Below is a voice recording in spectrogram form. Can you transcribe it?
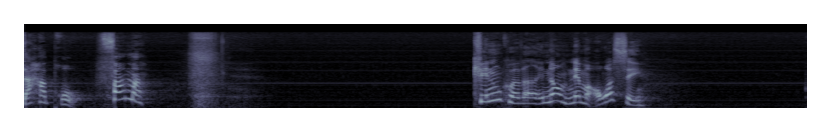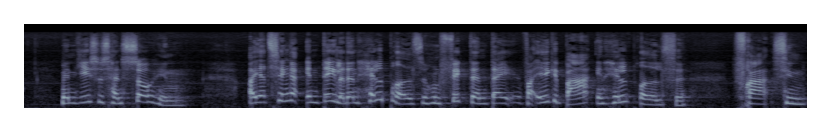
der har brug for mig. Kvinden kunne have været enormt nem at overse. Men Jesus han så hende. Og jeg tænker, en del af den helbredelse, hun fik den dag, var ikke bare en helbredelse fra sin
